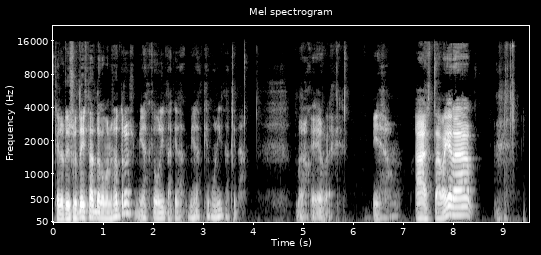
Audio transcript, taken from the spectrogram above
Que los disfrutéis tanto como nosotros. Mirad qué bonita queda. Mirad qué bonita queda. Bueno, que os voy a decir. Y eso. Hasta mañana.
